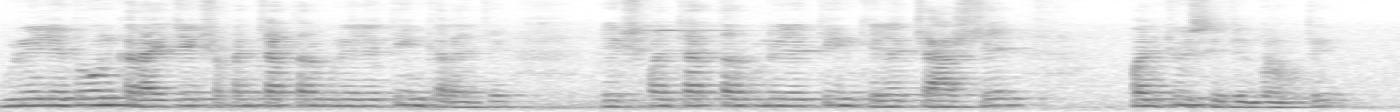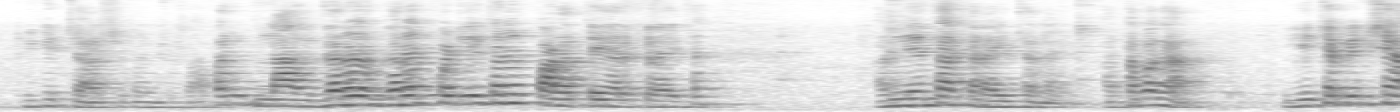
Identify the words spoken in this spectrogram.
गुणिले दोन करायचे एकशे पंच्याहत्तर गुणिले तीन करायचे. एकशे पंच्याहत्तर गुणिले तीन केले चारशे पंचवीस येतील बहुतेक ठीक आहे? चारशे पंचवीस. आपण ला जर गरज पडली तरच पाडा तयार करायचा. अन्यथा करायचा नाही. आता बघा याच्यापेक्षा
